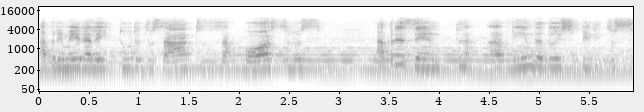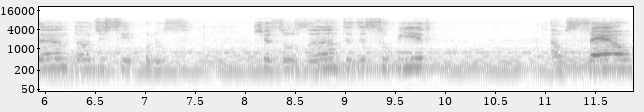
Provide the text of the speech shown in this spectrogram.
A primeira leitura dos Atos dos Apóstolos apresenta a vinda do Espírito Santo aos discípulos. Jesus, antes de subir ao céu,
